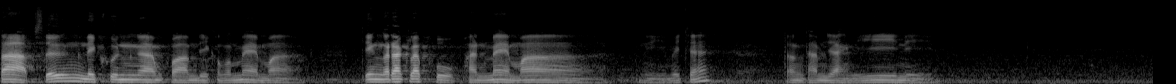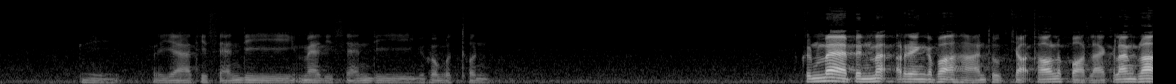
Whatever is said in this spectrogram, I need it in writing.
ทราบซึ้งในคุณงามความดีของคุณแม่มาก จึงรักและผูกพันแม่มาก นี่ไหมจ๊ะ ต้องทำอย่างนี้นี่ นี่ภรรยาที่แสนดี แม่ที่แสนดี มีความอดทน คุณแม่เป็นมะเร็งกระเพาะอาหารถูกเจาะท้องและปอดหลายครั้งพระ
